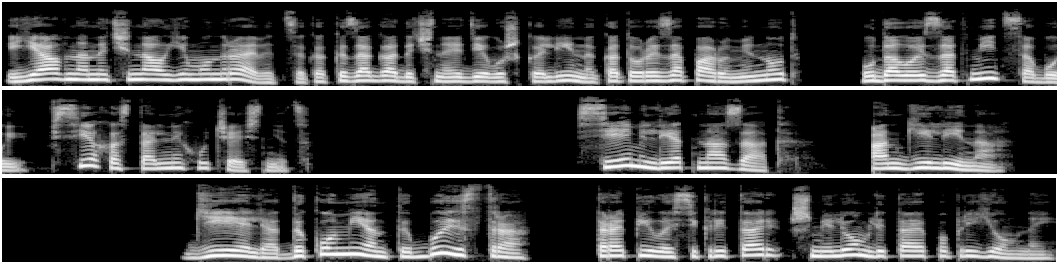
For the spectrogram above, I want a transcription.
явно начинал ему нравиться, как и загадочная девушка Лина, которой за пару минут удалось затмить собой всех остальных участниц. Семь лет назад. Ангелина. «Геля, документы, быстро!» — торопила секретарь, шмелем летая по приемной.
